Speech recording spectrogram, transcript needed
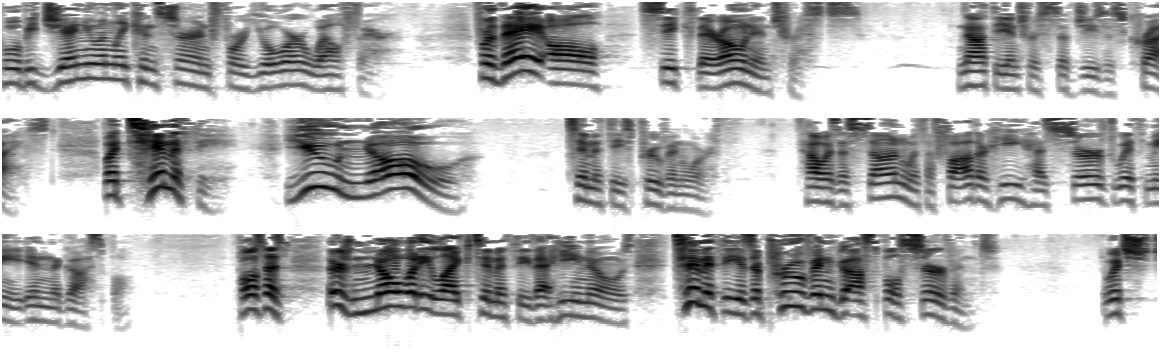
who will be genuinely concerned for your welfare. For they all seek their own interests, not the interests of Jesus Christ. But Timothy, you know Timothy's proven worth. How as a son with a father, he has served with me in the gospel. Paul says, there's nobody like Timothy that he knows. Timothy is a proven gospel servant, which,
